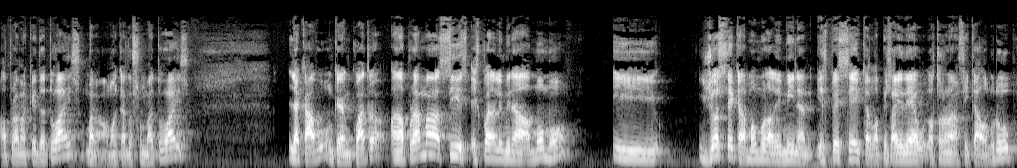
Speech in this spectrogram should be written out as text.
el programa aquest de Twice, bueno, amb el cas de format Twice, l'acabo, en queden 4. En el programa 6 és quan elimina el Momo, i jo sé que la Momo l'eliminen i després sé que l'episodi 10 la tornen a ficar al grup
